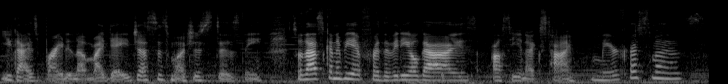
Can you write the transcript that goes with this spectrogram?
you guys brighten up my day just as much as Disney. So that's going to be it for the video, guys. I'll see you next time. Merry Christmas.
